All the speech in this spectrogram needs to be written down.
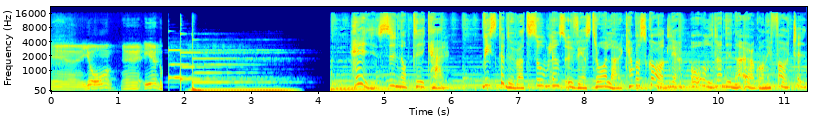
Eh, ja, eh, Ed Hej, Synoptik här. Visste du att solens UV-strålar kan vara skadliga och åldra dina ögon i förtid?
